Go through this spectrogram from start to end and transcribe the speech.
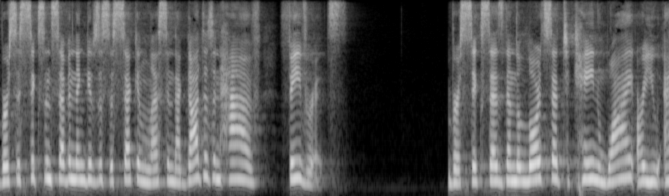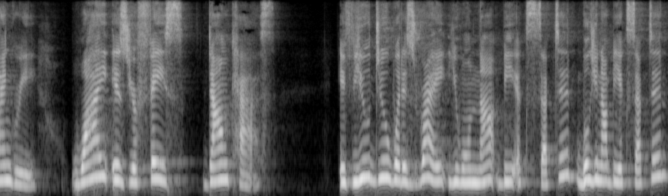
Verses six and seven then gives us the second lesson that God doesn't have favorites. Verse six says, Then the Lord said to Cain, Why are you angry? Why is your face downcast? If you do what is right, you will not be accepted. Will you not be accepted?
